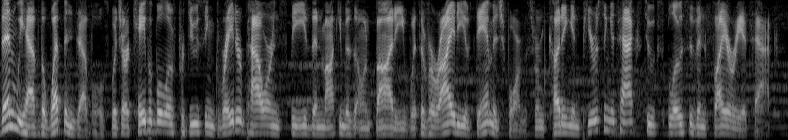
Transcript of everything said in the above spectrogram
Then we have the Weapon Devils, which are capable of producing greater power and speed than Makima's own body, with a variety of damage forms, from cutting and piercing attacks to explosive and fiery attacks.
